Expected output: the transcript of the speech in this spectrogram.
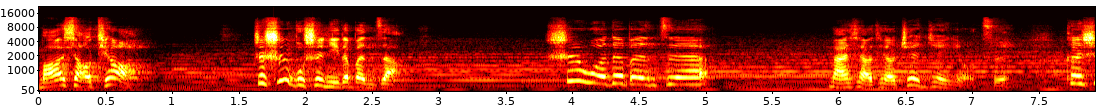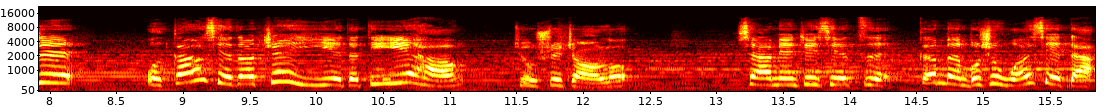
马小跳，这是不是你的本子？是我的本子。马小跳振振有词。可是我刚写到这一页的第一行就睡着了，下面这些字根本不是我写的。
